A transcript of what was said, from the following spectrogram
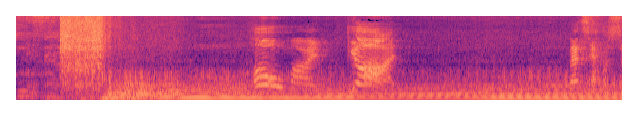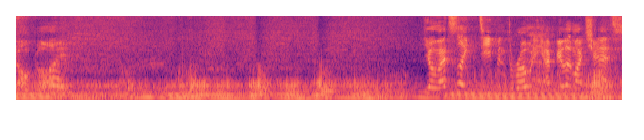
Oh my god! That sounds so good! Yo, that's like deep and throaty. I feel that in my chest.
